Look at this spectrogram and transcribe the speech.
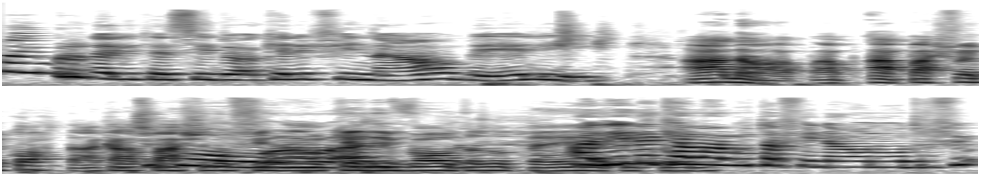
lembro dele ter sido aquele final dele. Ah, não, a, a parte foi cortada, aquela tipo, parte do final a, que ele volta no tempo. Ali naquela luta final no outro filme,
